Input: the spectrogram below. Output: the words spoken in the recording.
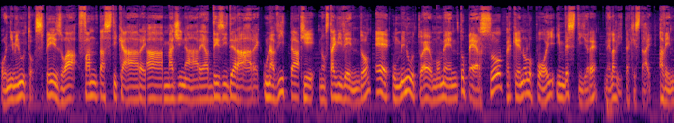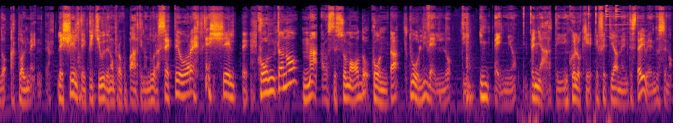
Ogni minuto speso a fantasticare, a immaginare, a desiderare una vita che non stai vivendo, è un minuto, è un momento perso perché non lo puoi investire nella vita che stai avendo attualmente. Le scelte, qui chiude, non preoccuparti, non dura sette ore, le scelte contano, ma allo stesso modo conta il tuo livello di impegno, impegnarti in quello che effettivamente stai vivendo, se no,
